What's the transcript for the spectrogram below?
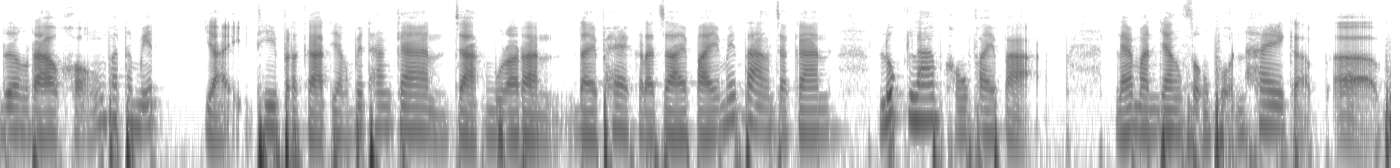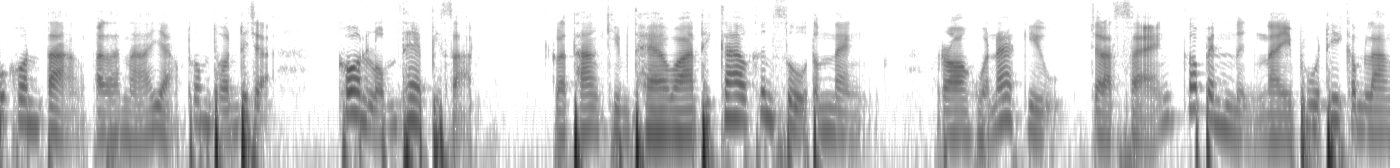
เรื่องราวของพันธมิตร ใหญ่ที่ประกาศอย่างเป็นทางการจากมูรารันได้แพร่กระจายไปไม่ต่างจากการลุกลามของไฟป่า และมันยังส่งผลให้กับผู้คนต่างปรารถนาอย่างท่วมท้นที่จะโค่นล้มเทพปีศาจกระทั่งคิมแทวานที่ก้าวขึ้นสู่ตำแหน่ง รองหัวหน้ากิลด์จรัสแสงก็เป็นหนึ่งในผู้ที่กำลัง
